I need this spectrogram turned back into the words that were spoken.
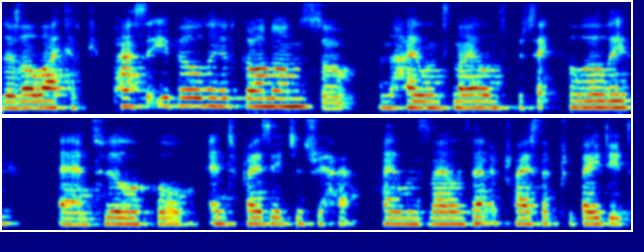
There's a lack of capacity building had gone on, so in the Highlands and Islands particularly, and um, through the local enterprise agency Highlands and Islands Enterprise have provided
